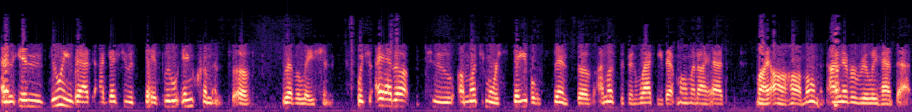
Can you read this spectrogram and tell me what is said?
And in doing that, I guess you would say it's little increments of revelation, which add up to a much more stable sense of, I must have been wacky that moment I had my aha moment. I never really had that.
